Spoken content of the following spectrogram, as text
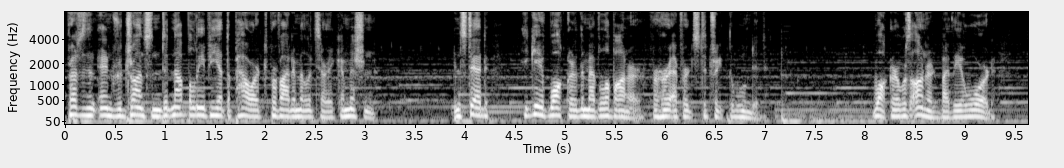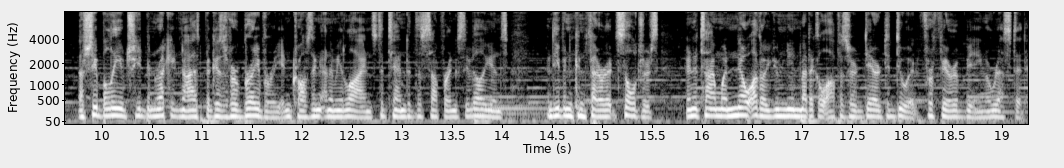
President Andrew Johnson did not believe he had the power to provide a military commission. Instead, he gave Walker the Medal of Honor for her efforts to treat the wounded. Walker was honored by the award, as she believed she'd been recognized because of her bravery in crossing enemy lines to tend to the suffering civilians and even Confederate soldiers in a time when no other Union medical officer dared to do it for fear of being arrested.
